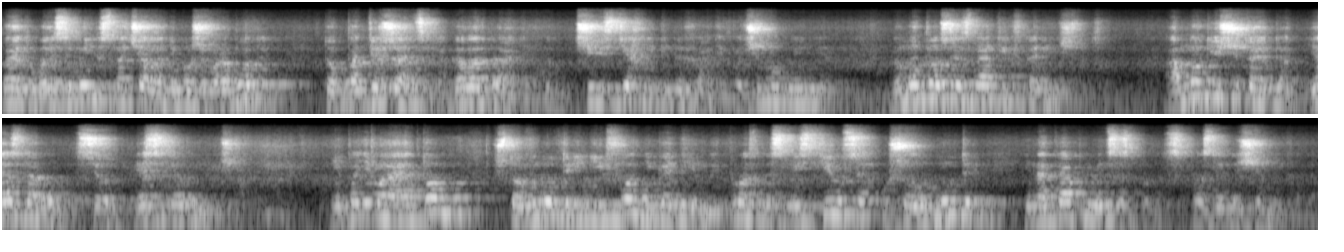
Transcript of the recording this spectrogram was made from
Поэтому, если мы сначала не можем работать, то поддержать себя голодание, вот через техники дыхания, почему бы и нет. Но мы должны знать их вторичность. А многие считают так, я здоров, все, я себя вылечил не понимая о том, что внутренний фон негативный, просто сместился, ушел внутрь и накапливается с последующим выходом.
